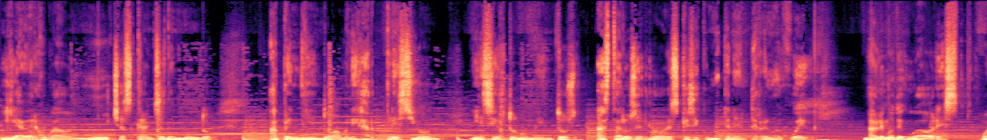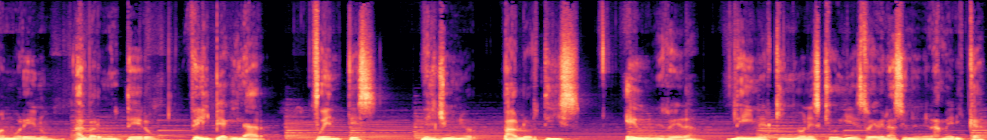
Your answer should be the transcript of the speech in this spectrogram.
y haber jugado en muchas canchas del mundo, aprendiendo a manejar presión y en ciertos momentos hasta los errores que se cometen en el terreno de juego. Hablemos de jugadores, Juan Moreno, Álvaro Montero, Felipe Aguilar, Fuentes, del Junior, Pablo Ortiz, Edwin Herrera, Deiner Quiñones, que hoy es revelación en el América,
